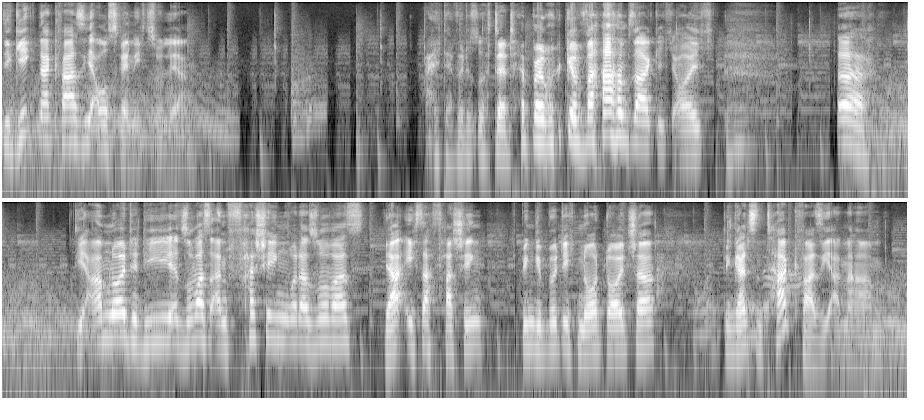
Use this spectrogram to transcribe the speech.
die Gegner quasi auswendig zu lernen. Alter, wird es unter der Perücke warm, sag ich euch. Ah. Die armen Leute, die sowas an Fasching oder sowas, ja, ich sag Fasching, ich bin gebürtig Norddeutscher, den ganzen Tag quasi anhaben.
